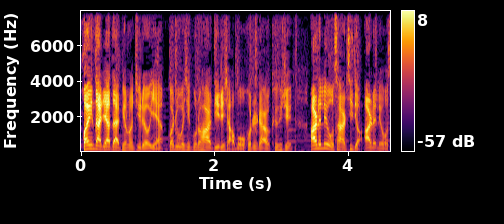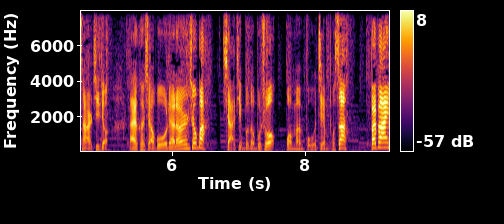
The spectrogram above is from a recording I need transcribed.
欢迎大家在评论区留言，关注微信公众号 DJ 小布或者加入 QQ 群二零六五三二七九二零六五三二七九，来和小布聊聊人生吧。下期不得不说，我们不见不散，拜拜。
